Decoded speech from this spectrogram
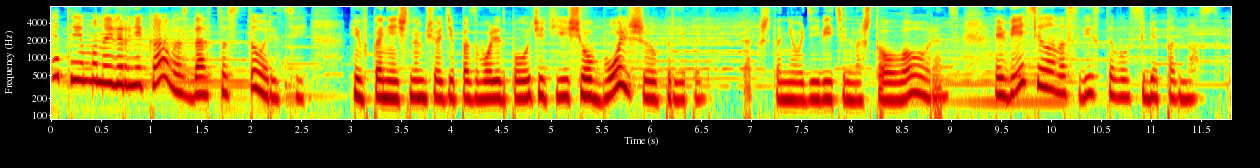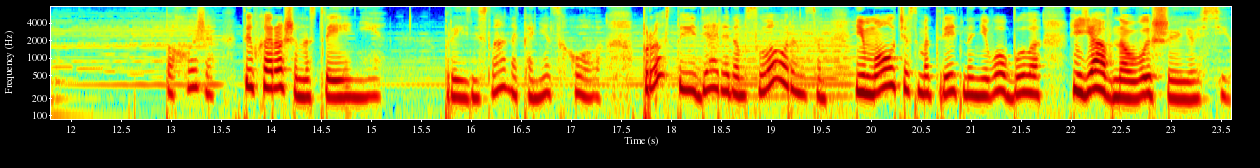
это ему наверняка воздастся сторицей – и в конечном счете позволит получить еще большую прибыль. Так что неудивительно, что Лоуренс весело насвистывал себе под нос. «Похоже, ты в хорошем настроении», произнесла наконец Холла. Просто идя рядом с Лоуренсом и молча смотреть на него было явно выше ее сил.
